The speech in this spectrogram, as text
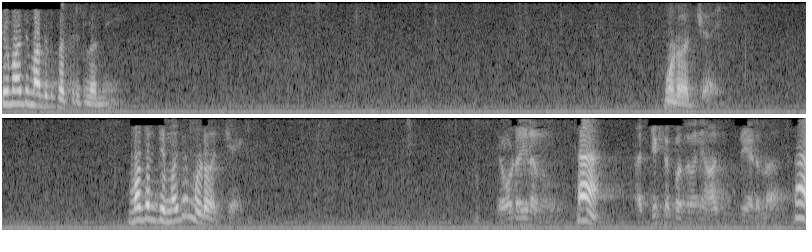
తిమోతి మొదటి పత్రికలోని మూడో అధ్యాయం. మొదటి తిమోతి మూడో అధ్యాయం. ఎవడైనాను? అధ్యక్ష పదవిని ఆశిస్తున్న ఎడల ఆ.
